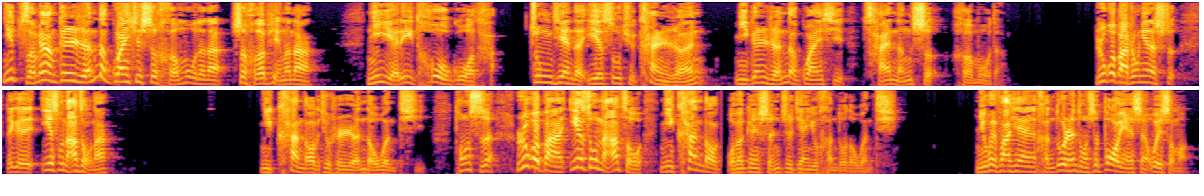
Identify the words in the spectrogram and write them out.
你怎么样跟人的关系是和睦的呢？是和平的呢？你也得透过他中间的耶稣去看人。你跟人的关系才能是和睦的。如果把中间的是那个耶稣拿走呢？你看到的就是人的问题。同时，如果把耶稣拿走，你看到我们跟神之间有很多的问题。你会发现很多人总是抱怨神，为什么？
